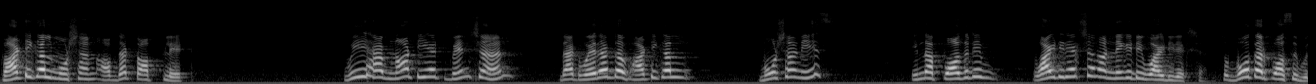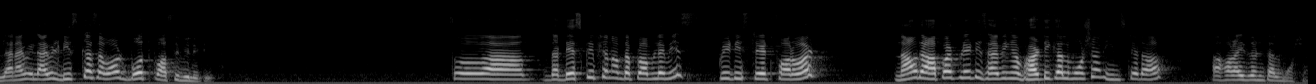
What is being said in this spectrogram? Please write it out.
vertical motion of the top plate. We have not yet mentioned that whether the vertical motion is in the positive y direction or negative y direction. So both are possible and I will I will discuss about both possibilities. So uh, the description of the problem is pretty straightforward. Now the upper plate is having a vertical motion instead of a horizontal motion.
